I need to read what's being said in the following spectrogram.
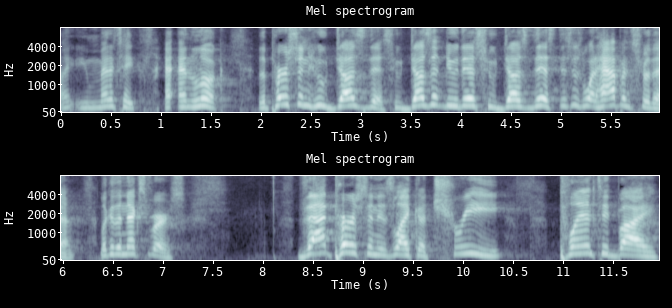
You meditate. And look, the person who does this, who doesn't do this, who does this, this is what happens for them. Look at the next verse. That person is like a tree planted by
